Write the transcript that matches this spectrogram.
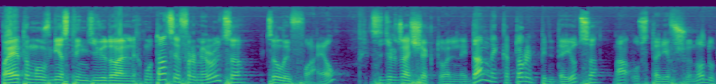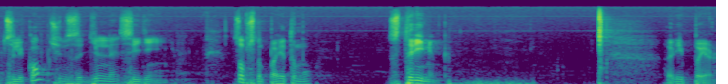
поэтому вместо индивидуальных мутаций формируется целый файл — содержащий актуальные данные, которые передаются на устаревшую ноду целиком через отдельное соединение. Собственно, поэтому стриминг. Repair.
